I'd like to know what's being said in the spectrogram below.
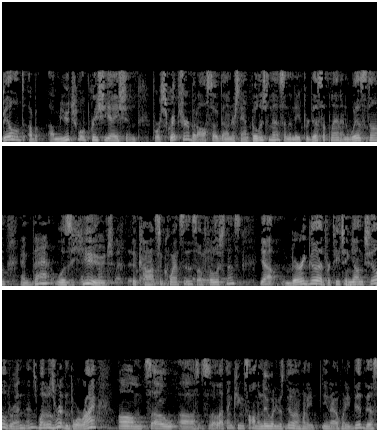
build a, a mutual appreciation for Scripture, but also to understand foolishness and the need for discipline and wisdom. And that was huge. The consequences of foolishness. Yeah, very good for teaching young children. That's what it was written for, right? Um, so, uh, so I think King Solomon knew what he was doing when he, you know, when he did this.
